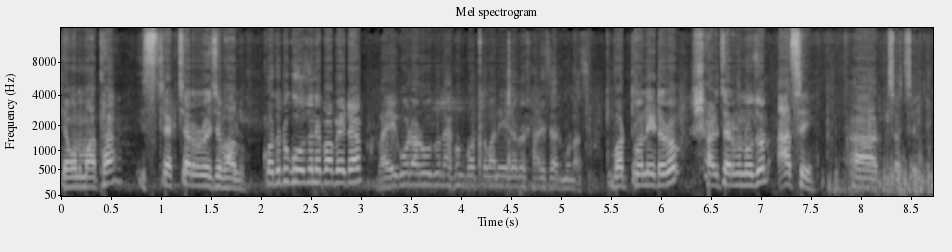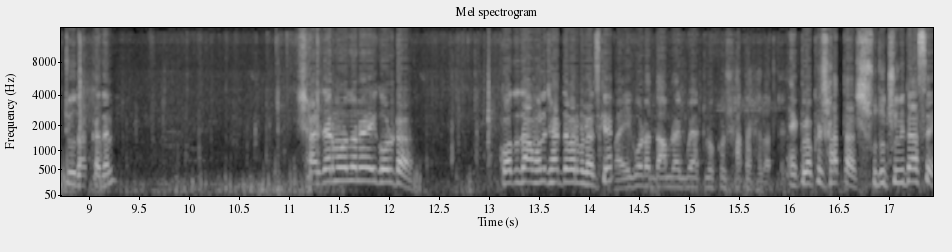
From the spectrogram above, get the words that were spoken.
তেমন মাথা স্ট্রাকচারও রয়েছে ভালো। কতটুকু ওজনে পাবে এটা? ভাই এগুলোর ওজন এখন বর্তমানে এটারও সাড়ে চার মন আছে। বর্তমানে এটারও সাড়ে চার মন ওজন আছে। আচ্ছা আচ্ছা একটু ধাক্কা দেন। সাড়ে চার মন ওজনের এই গরুটা কত দাম হলে ছাড়তে পারবেন আজকে? ভাই এগুলোর দাম রাখবে এক লক্ষ সাতাশ হাজার টাকা। এক লক্ষ সাতাশ সুযোগ সুবিধা আছে?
